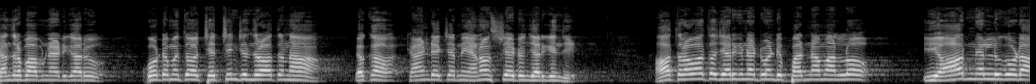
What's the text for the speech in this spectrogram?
చంద్రబాబు నాయుడు గారు కూటమితో చర్చించిన తర్వాత నా యొక్క క్యాండిడేచర్ని అనౌన్స్ చేయడం జరిగింది. ఆ తర్వాత జరిగినటువంటి పరిణామాల్లో ఈ ఆరు నెలలు కూడా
